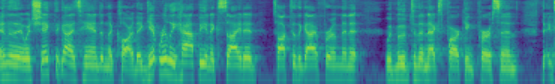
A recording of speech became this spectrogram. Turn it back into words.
and then they would shake the guy's hand in the car. They get really happy and excited, talk to the guy for a minute, would move to the next parking person. They'd,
